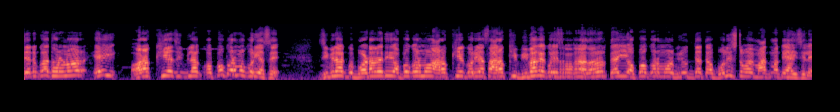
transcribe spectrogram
যেনেকুৱা ধৰণৰ এই আৰক্ষীয়ে যিবিলাক অপকৰ্ম কৰি আছে যিবিলাক বৰ্ডাৰেদি অপকৰ্ম আৰক্ষীয়ে কৰি আছে আৰক্ষী বিভাগে কৰি আছে এই অপকৰ্মৰ বিৰুদ্ধে তেওঁ বলিষ্ঠভাৱে মাত মাতি আহিছিলে।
